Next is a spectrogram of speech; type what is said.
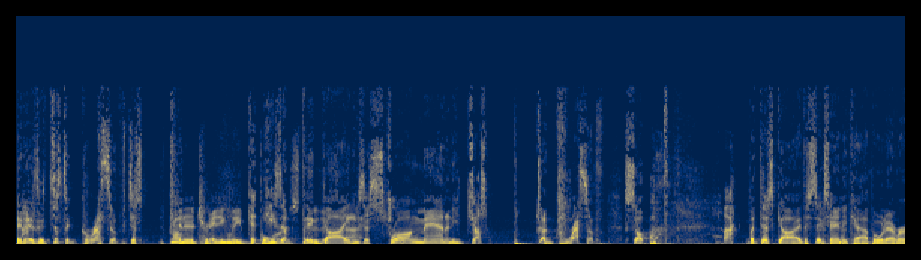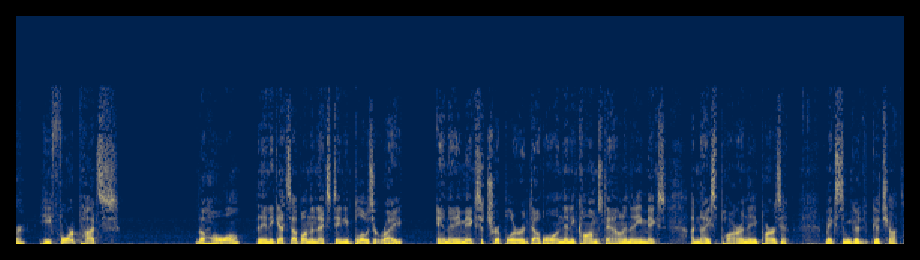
it is. It's just aggressive. Just Penetratingly, He's a big guy. sky. He's a strong man, and he just aggressive. So, but this guy, the six handicap or whatever, he four putts the hole, and then he gets up on the next tee and he blows it right, and then he makes a triple or a double, and then he calms down, and then he makes a nice par, and then he pars in, makes some good good shots.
